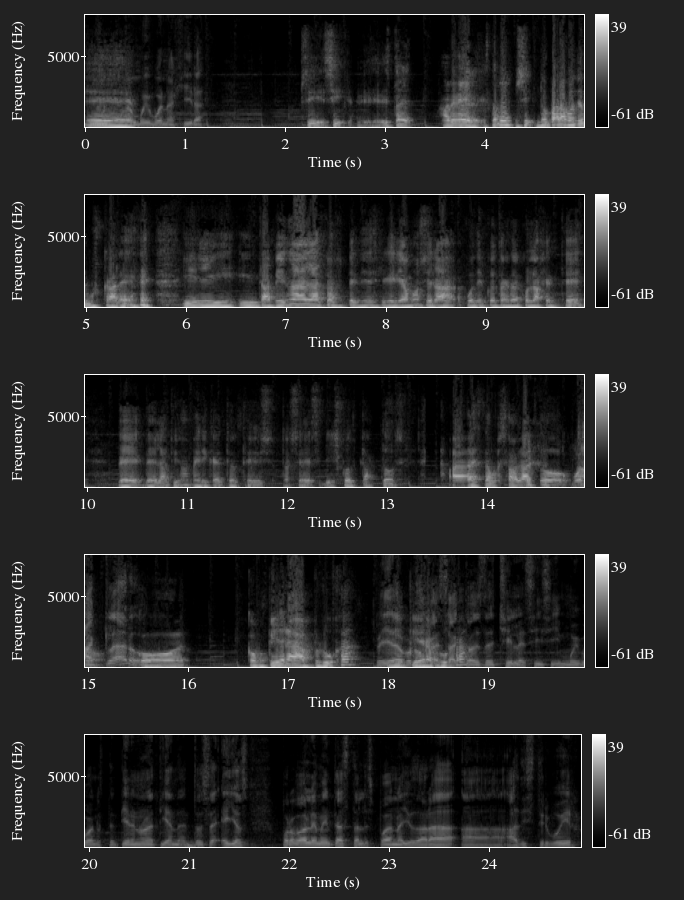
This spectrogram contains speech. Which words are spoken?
eh, una muy buena gira. Sí, sí, está, a ver, no paramos de buscar, ¿eh? Y, también una de las cosas pendientes que queríamos era poder contactar con la gente de, Latinoamérica. Entonces, no sé, si tenéis contactos. Ahora estamos hablando ah, claro. con, con Piedra Bruja. Piedra, Bruja, exacto, es de Chile, sí, sí, muy bueno. Tienen una tienda. Entonces, ellos probablemente hasta les puedan ayudar a, distribuir.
